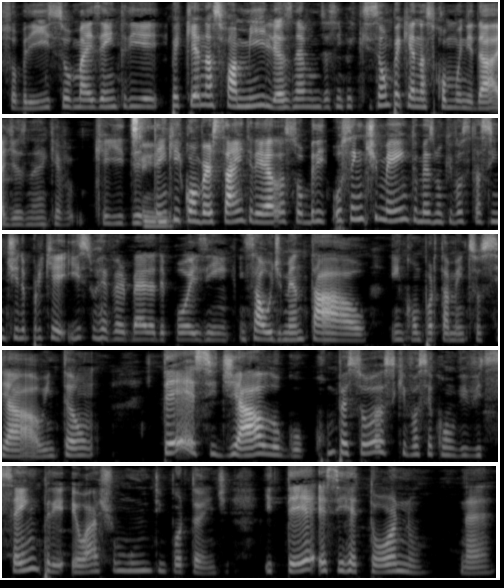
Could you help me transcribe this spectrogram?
sobre isso, mas entre pequenas famílias, né, vamos dizer assim, que são pequenas comunidades, né, que, que tem que conversar entre elas sobre o sentimento mesmo que você está sentindo, porque isso reverbera depois em, em saúde mental, em comportamento social. Então, ter esse diálogo com pessoas que você convive sempre, eu acho muito importante. E ter esse retorno, né?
